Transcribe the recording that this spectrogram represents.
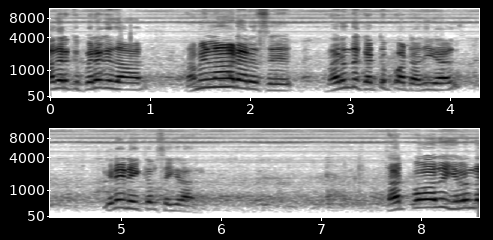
அதற்கு பிறகுதான் தமிழ்நாடு அரசு மருந்து கட்டுப்பாட்டு அதிகாரிகள் இடைநீக்கம் செய்கிறார்கள். தற்போது இறந்த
